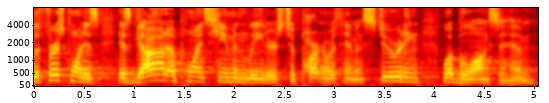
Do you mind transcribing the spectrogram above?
the first point is, is God appoints human leaders to partner with Him in stewarding what belongs to Him.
